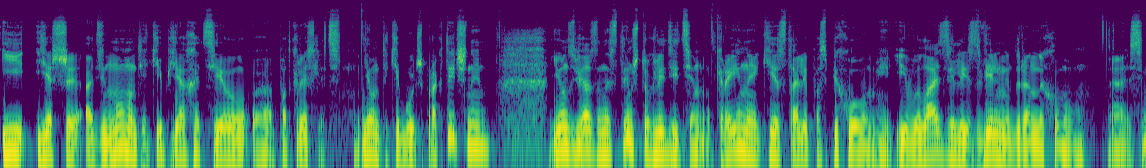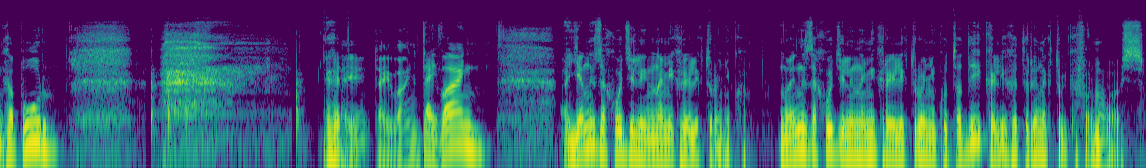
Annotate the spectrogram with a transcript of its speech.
і яшчэ один момант які б я хацеў э, подкрэсліць ён такі больш практычны ён звязаны з тым что глядзіце краіны якія сталі паспяховымі і вылазілі з вельмі дрэнных умоў э, сингапур гэта тайвань. Тайвань. Яны заходзілі на мікраэлектроніку но яны заходзілі на мікраэлектроніку тады калі гэты рынок только фармаваўся.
